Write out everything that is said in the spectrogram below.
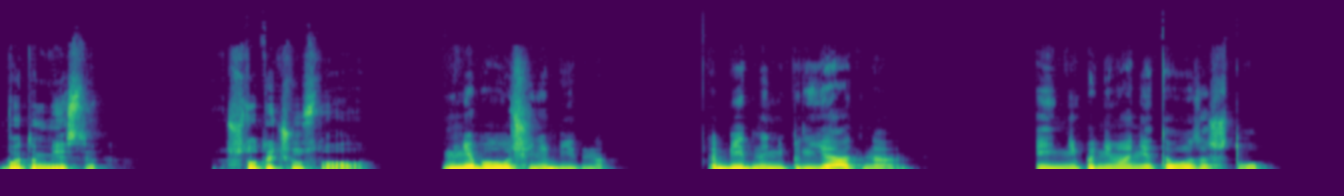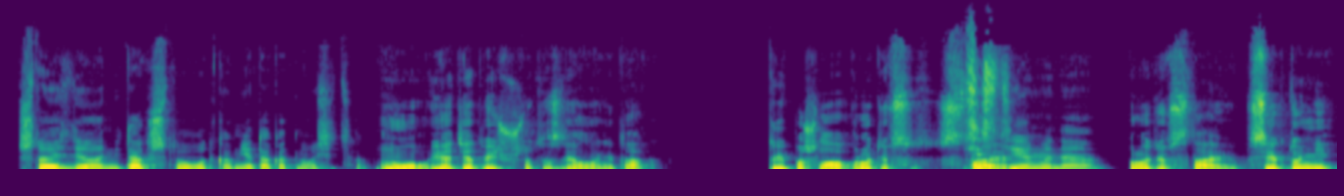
в этом месте, что ты чувствовала? Мне было очень обидно. Обидно, неприятно и непонимание того, за что. Что я сделала не так, что вот ко мне так относятся. Ну, я тебе отвечу, что ты сделала не так. Ты пошла против стаи. Системы, да. Против стаи. Все, кто не,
